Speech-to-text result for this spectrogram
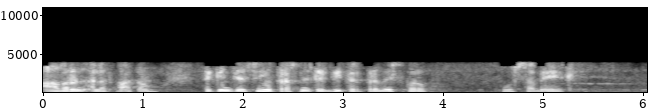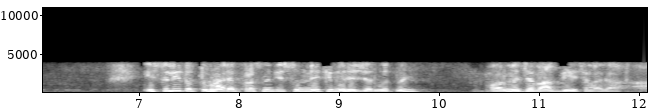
आवरण अलग पाता हूँ, लेकिन जैसे ही प्रश्न के भीतर प्रवेश करो, वो सब एक है। इसलिए तो तुम्हारे प्रश्न भी सुनने की मुझे ज़रूरत नहीं, और मैं जवाब दिए चला जाता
